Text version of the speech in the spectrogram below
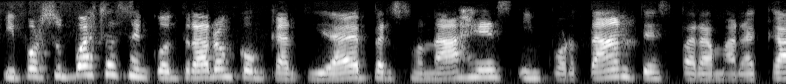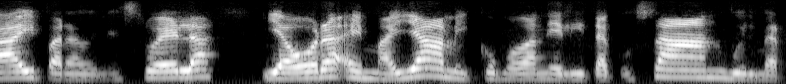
Y por supuesto se encontraron con cantidad de personajes importantes para Maracay, para Venezuela y ahora en Miami, como Danielita Cusán, Wilmer.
